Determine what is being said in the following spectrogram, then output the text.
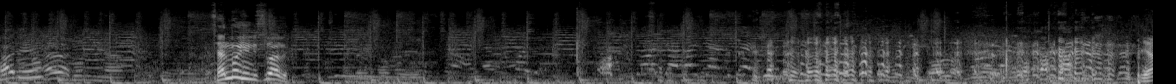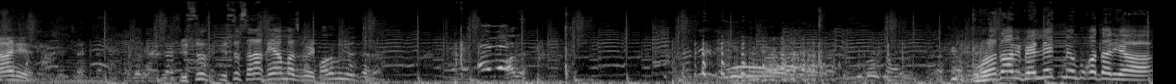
Hadi. Sen mi oynuyorsun abi? Yani Yusuf Yusuf sana kıyamaz böyle. Kapalı mı gözleri? Murat abi belli etmiyor bu kadar ya.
